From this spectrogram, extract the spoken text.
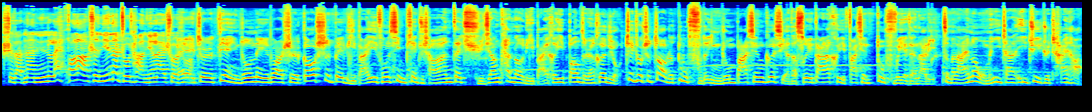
是的，那您来，黄老师，您的主场，您来说说。哎，就是电影中那一段是高适被李白一封信骗去长安，在曲江看到李白和一帮子人喝酒，这就是照着杜甫的《饮中八仙歌》写的，所以大家可以发现杜甫也在那里。怎么来呢？我们一章一句一句拆哈。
